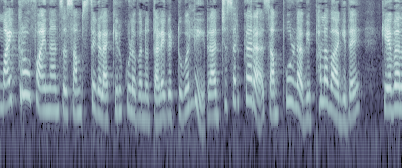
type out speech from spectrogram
ಮೈಕ್ರೋ ಫೈನಾನ್ಸ್ ಸಂಸ್ಥೆಗಳ ಕಿರುಕುಳವನ್ನು ತಡೆಗಟ್ಟುವಲ್ಲಿ ರಾಜ್ಯ ಸರ್ಕಾರ ಸಂಪೂರ್ಣ ವಿಫಲವಾಗಿದೆ. ಕೇವಲ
